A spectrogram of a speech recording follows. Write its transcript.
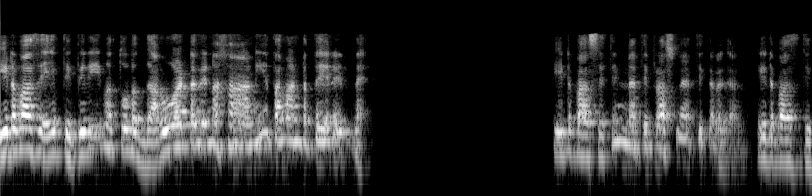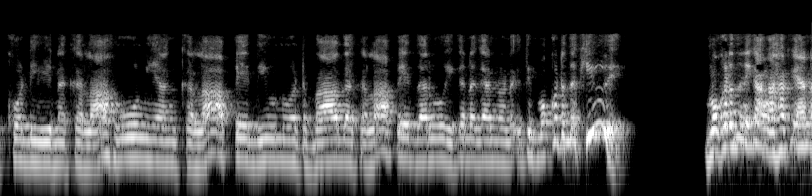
ඊට පස්සේ ඒ පිපිරීම තුල දරුවට වෙන හානිය Tamanට තේරෙන්නේ ඊට පස්සේ ඉතින් නැති ප්‍රශ්න ඇති කරගන්න. ඊට පස්සේ කොඩි වින කළා, හූනියම් කළා, අපේ දියුණුවට බාධා කළා, අපේ දරුවෝ ඉගෙන ගන්නවට. ඉතින් මොකටද කිව්වේ? මොකටද නිකන් අහක යන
